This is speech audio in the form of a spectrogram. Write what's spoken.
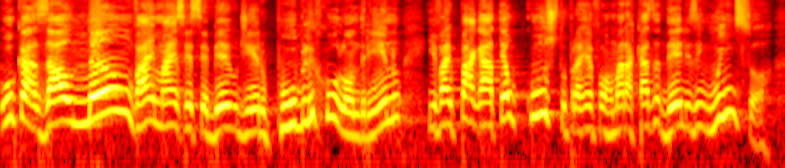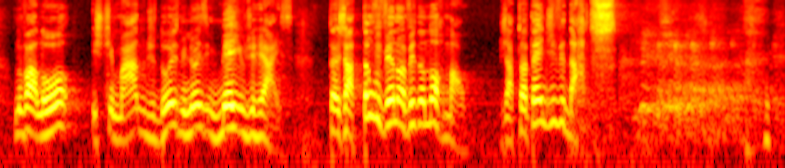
O casal não vai mais receber o dinheiro público londrino e vai pagar até o custo para reformar a casa deles em Windsor, no valor estimado de 2 milhões e meio de reais. Então, já estão vivendo uma vida normal, já estão até endividados.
